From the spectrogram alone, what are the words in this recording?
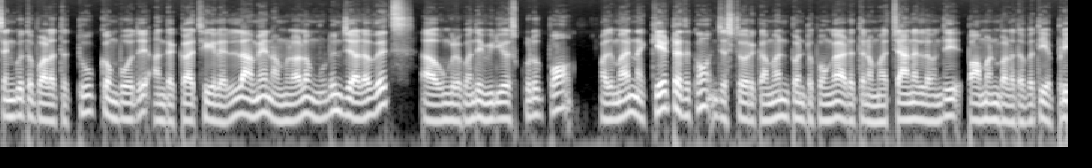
செங்குத்து பாலத்தை தூக்கும் போது அந்த காட்சிகள் எல்லாமே நம்மளால் முடிஞ்ச அளவு உங்களுக்கு வந்து வீடியோஸ் கொடுப்போம். அது மாதிரி நான் கேட்டதுக்கும் ஜஸ்ட் ஒரு கமெண்ட் பண்ணிட்டு போங்க. அடுத்து நம்ம சேனலில் வந்து பாமன் பாலத்தை பற்றி எப்படி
